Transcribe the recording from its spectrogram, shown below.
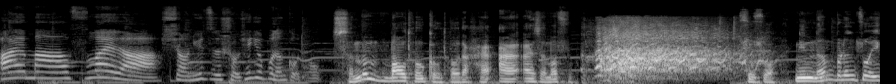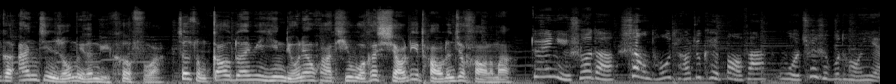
，I'm a fly 的小女子首先就不能狗头。什么猫头狗头的，还安安什么福？叔叔，你能不能做一个安静柔美的女客服啊？这种高端运营流量话题，我和小丽讨论就好了嘛。对于你说的上头条就可以爆发，我确实不同意。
